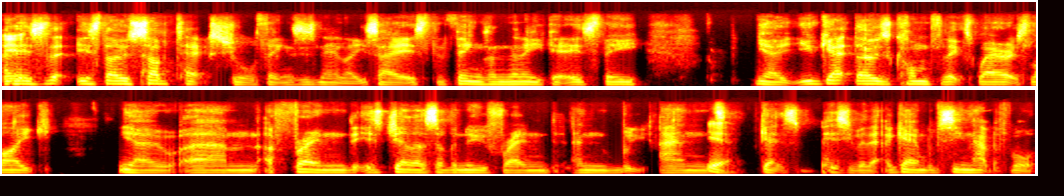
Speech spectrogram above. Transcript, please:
and It- it's the, it's those subtextual things, isn't it? Like you say, it's the things underneath it. It's the you know you get those conflicts where it's like you know um a friend is jealous of a new friend and we- and Yeah. gets pissy with it. Again we've seen that before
